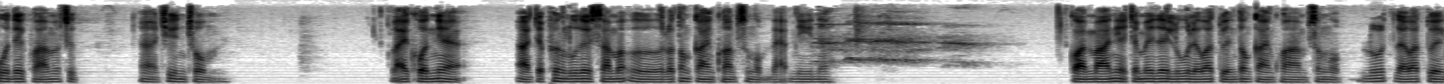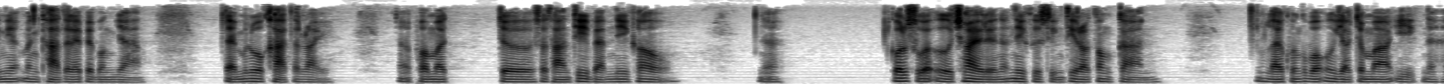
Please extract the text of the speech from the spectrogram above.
พูดด้วยความรู้สึกชื่นชม หลายคนเนี่ยอาจจะเพิ่งรู้ด้วยซ้ำว่าเออ เราต้องการความสงบแบบนี้นะ ก่อนมาเนี่ยจะไม่ได้รู้เลยว่าตัวเองต้องการความสงบ รู้เลยว่าตัวเองเนี่ยมันขาดอะไรไปบางอย่าง แต่ไม่รู้ว่าขาดอะไรนะพอมาเจอสถานที่แบบนี้เข้านะก็รู้สึกว่าเออใช่เลยนะนี่คือสิ่งที่เราต้องการ หลายคนก็บอกเอออยากจะมาอีกนะ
